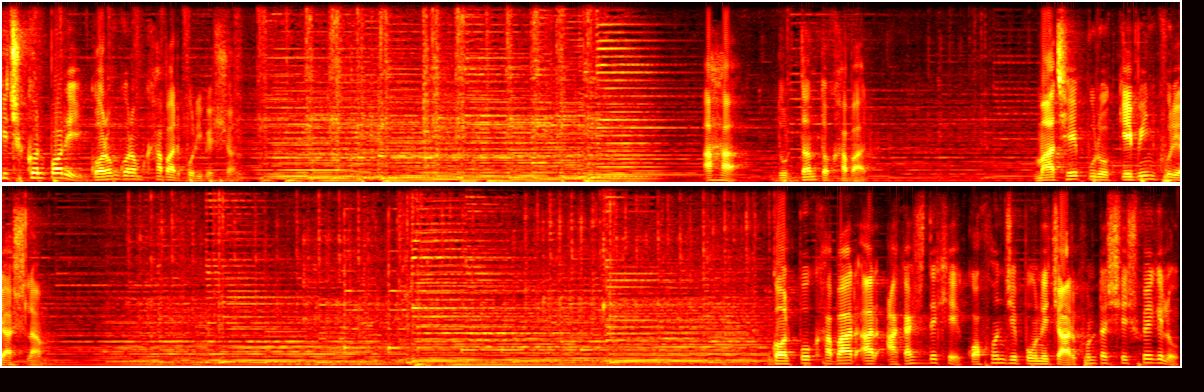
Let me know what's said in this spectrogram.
কিছুক্ষণ পরেই গরম গরম খাবার পরিবেশন। আহা, দুর্দান্ত খাবার। মাঝে পুরো কেবিন ঘুরে আসলাম। গল্প, খাবার আর আকাশ দেখে কখন যে পৌনে চার ঘণ্টা শেষ হয়ে গেল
